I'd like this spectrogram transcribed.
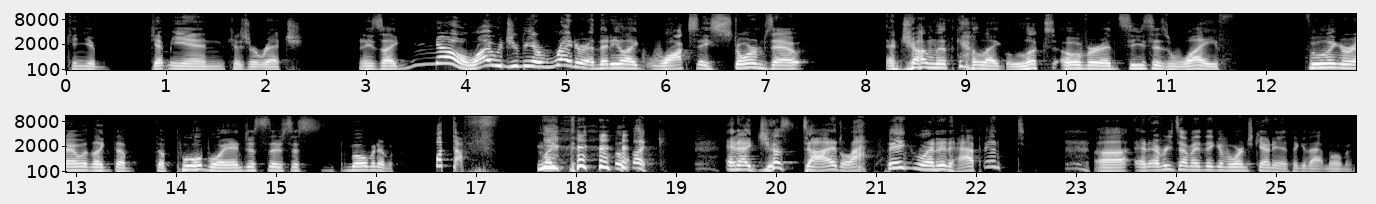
can you get me in because you're rich?" And he's like, "No, why would you be a writer?" And then he like walks, he storms out, and John Lithgow like looks over and sees his wife fooling around with like the the pool boy, and just there's this moment of what the f-? like like and I just died laughing when it happened. Uh, and every time I think of Orange County, I think of that moment.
